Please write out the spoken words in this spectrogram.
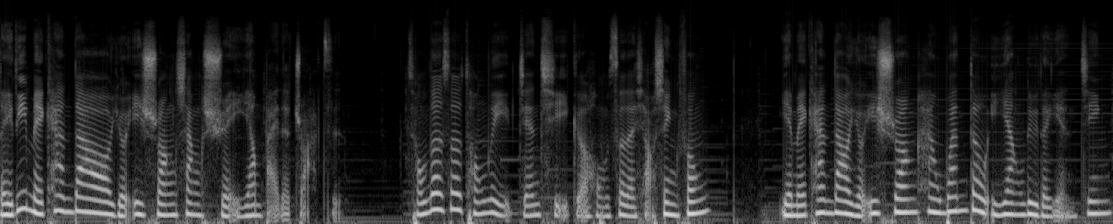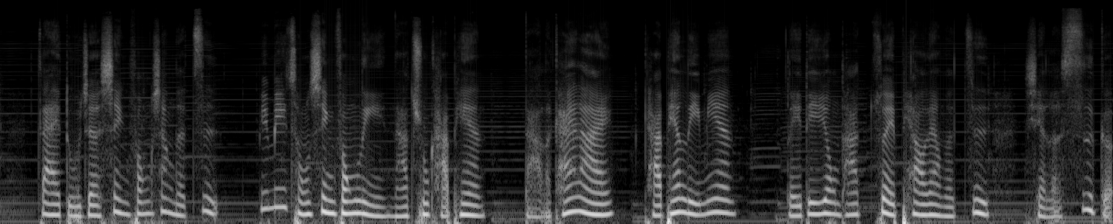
雷蒂没看到有一双像雪一样白的爪子，从垃圾桶里捡起一个红色的小信封，也没看到有一双和豌豆一样绿的眼睛，在读着信封上的字。咪咪从信封里拿出卡片，打了开来。卡片里面，雷蒂用他最漂亮的字写了四个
